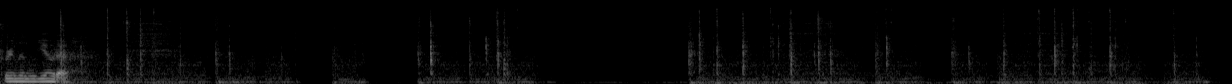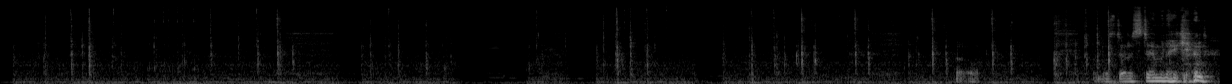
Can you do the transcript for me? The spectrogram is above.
Slippery little Yoda. Uh oh. Almost out of stamina again.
